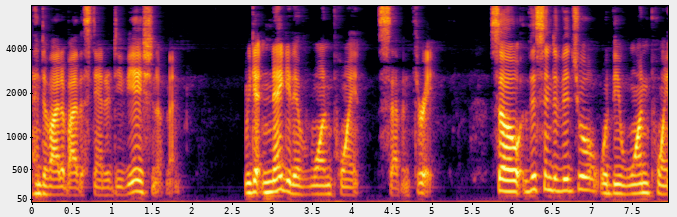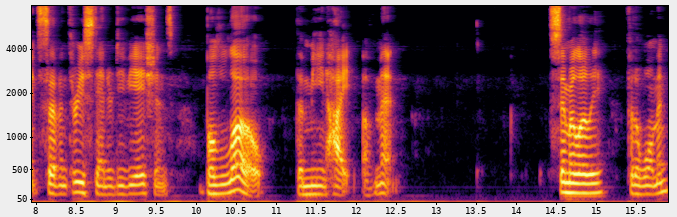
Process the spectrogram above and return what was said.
and divide it by the standard deviation of men. We get negative 1.0 0.73. So this individual would be 1.73 standard deviations below the mean height of men. Similarly, for the woman,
